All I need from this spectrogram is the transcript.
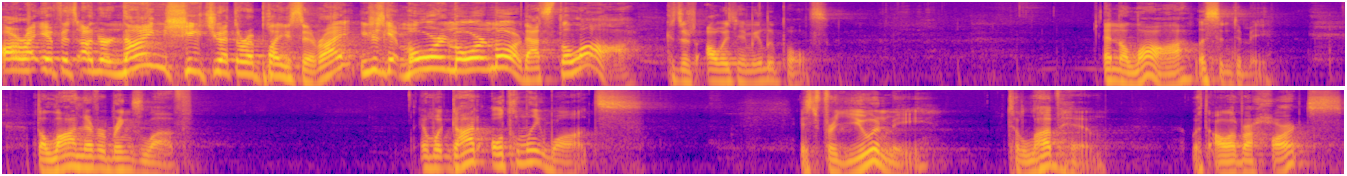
All right, if it's under nine sheets, you have to replace it, right? You just get more and more and more. That's the law, because there's always gonna be loopholes. And the law, listen to me, the law never brings love. And what God ultimately wants is for you and me to love Him with all of our hearts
